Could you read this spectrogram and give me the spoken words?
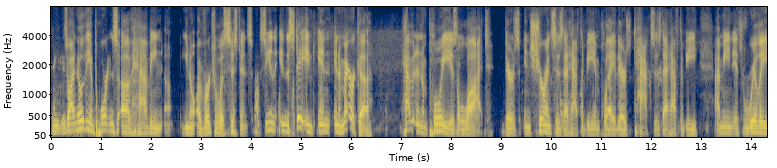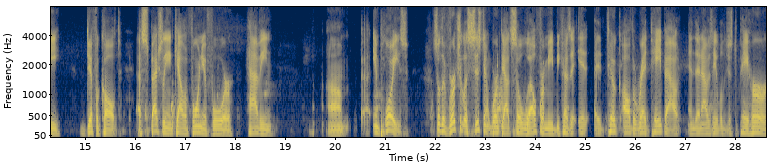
Thank you. So I know the importance of having, uh, you know, a virtual assistant. See, in, in the state, in, in in America, having an employee is a lot. There's insurances that have to be in play. There's taxes that have to be. I mean, it's really difficult, especially in California, for having um, uh, employees. So the virtual assistant worked out so well for me because it, it it took all the red tape out, and then I was able to just to pay her.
